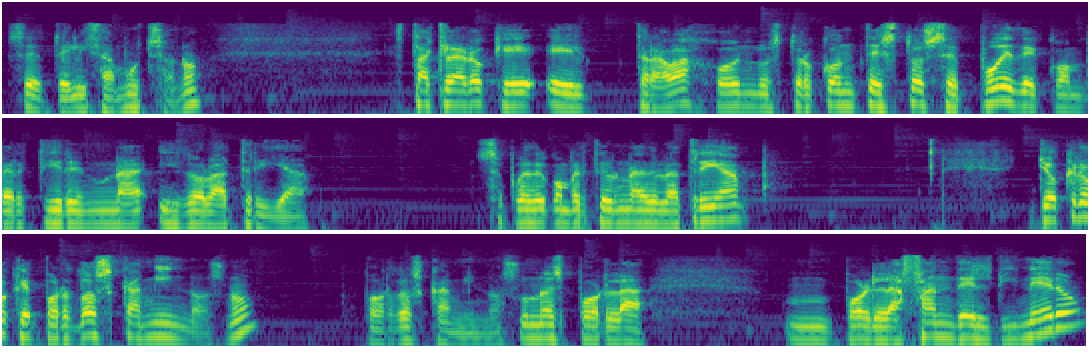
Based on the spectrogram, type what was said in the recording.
se utiliza mucho, ¿no? Está claro que el trabajo en nuestro contexto se puede convertir en una idolatría. Se puede convertir en una idolatría, yo creo que por dos caminos, ¿no? Por dos caminos. Uno es por la mm, por el afán del dinero,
